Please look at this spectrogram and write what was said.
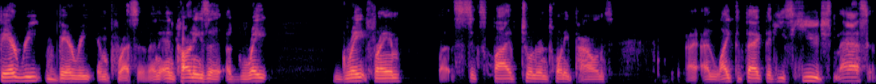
Very, very impressive. And and Carnie's a, a great, great frame, uh, 6'5", 220 pounds. I, I like the fact that he's huge, massive.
